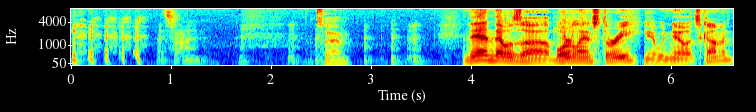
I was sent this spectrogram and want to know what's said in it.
that's right. So, then there was uh, Borderlands Three. You know, we know it's coming,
